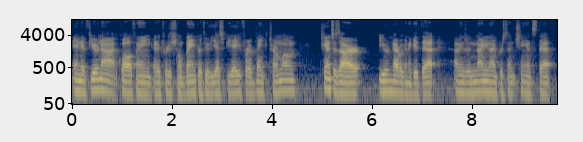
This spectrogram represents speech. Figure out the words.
And if you're not qualifying at a traditional bank or through the SBA for a bank term loan, chances are you're never going to get that I mean, there's a 99% chance that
